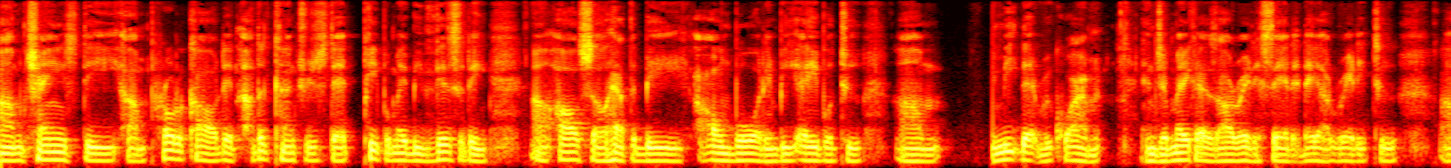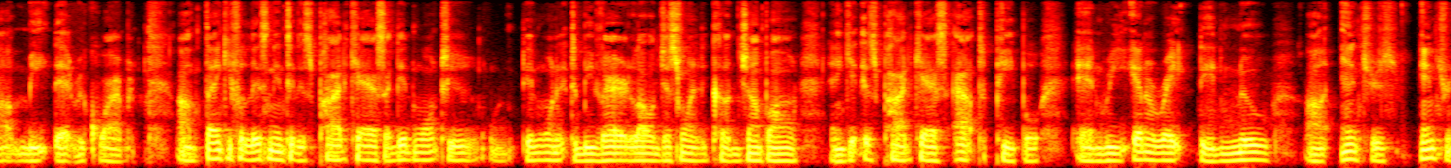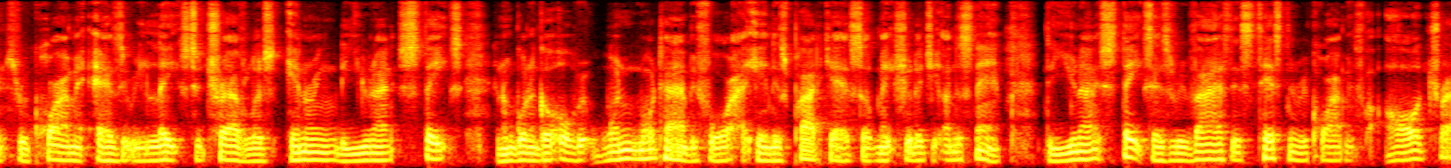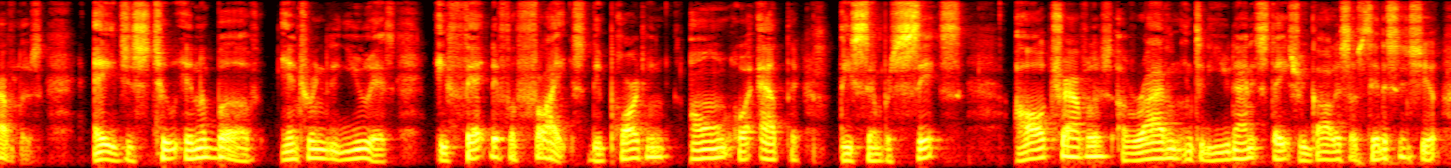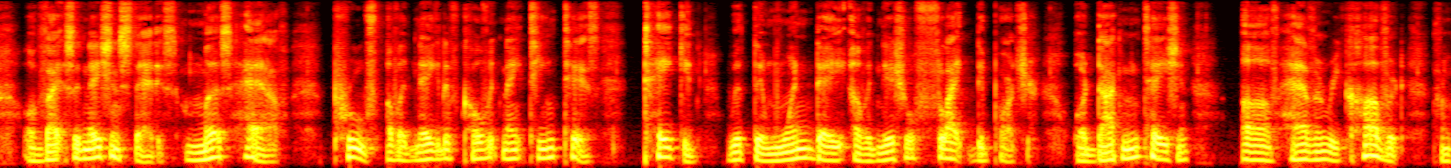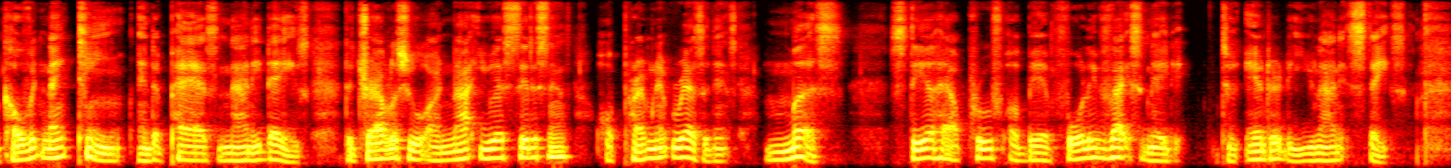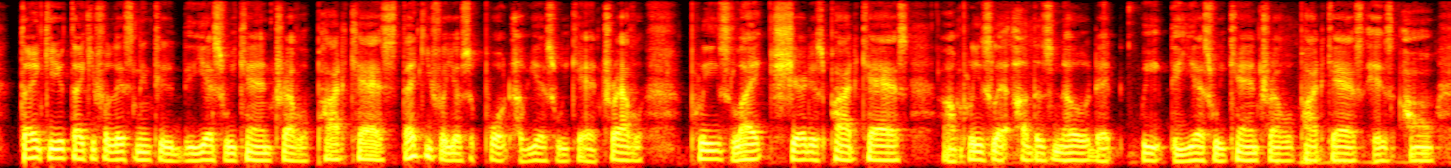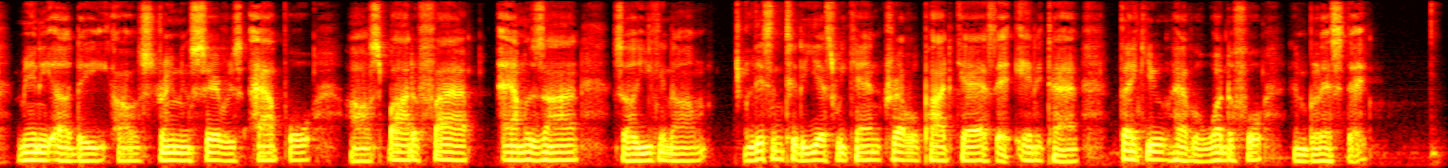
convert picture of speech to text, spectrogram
um, change the um, protocol that other countries that people may be visiting uh, also have to be on board and be able to um, meet that requirement. And Jamaica has already said that they are ready to uh, meet that requirement. Um, thank you for listening to this podcast. I didn't want to, didn't want it to be very long. Just wanted to cut, jump on and get this podcast out to people and reiterate the new uh, entrance, entrance requirement as it relates to travelers entering the United States. And I'm going to go over it one more time before I end this podcast. So make sure that you understand the United States has revised its testing requirements for all travelers ages two and above entering the U.S. effective for flights departing on or after December 6th, all travelers arriving into the United States, regardless of citizenship or vaccination status, must have proof of a negative COVID-19 test taken within one day of initial flight departure or documentation of having recovered from COVID-19 in the past 90 days. The travelers who are not U.S. citizens or permanent residents must still have proof of being fully vaccinated to enter the United States. Thank you. Thank you for listening to the Yes We Can Travel podcast. Thank you for your support of Yes We Can Travel. Please like, share this podcast. Um, please let others know that we, the Yes We Can Travel podcast is on many of the uh, streaming service, Apple, uh, Spotify, Amazon. So you can, um, Listen to the Yes We Can Travel podcast at any time. Thank you. Have a wonderful and blessed day.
